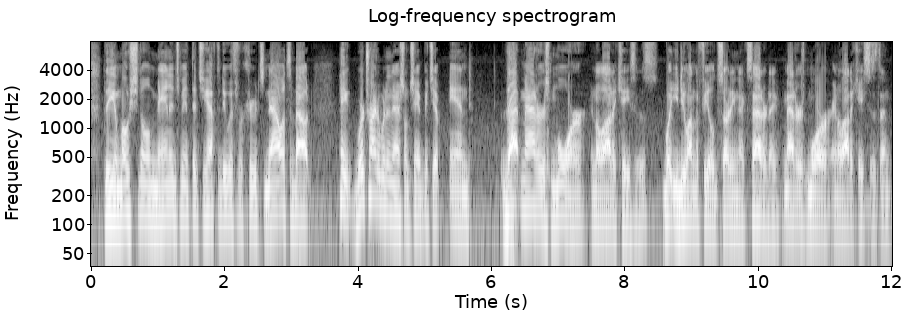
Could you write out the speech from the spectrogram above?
the emotional management that you have to do with recruits. Now it's about hey, we're trying to win a national championship, and that matters more in a lot of cases. What you do on the field starting next Saturday matters more in a lot of cases than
